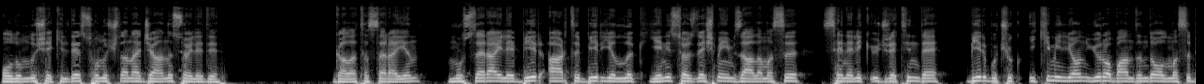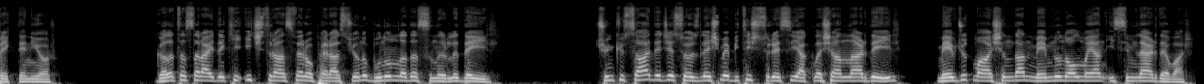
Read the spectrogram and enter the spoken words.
olumlu şekilde sonuçlanacağını söyledi. Galatasaray'ın Muslera ile 1 artı 1 yıllık yeni sözleşme imzalaması senelik ücretin de 1,5-2 milyon euro bandında olması bekleniyor. Galatasaray'daki iç transfer operasyonu bununla da sınırlı değil. Çünkü sadece sözleşme bitiş süresi yaklaşanlar değil, mevcut maaşından memnun olmayan isimler de var.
